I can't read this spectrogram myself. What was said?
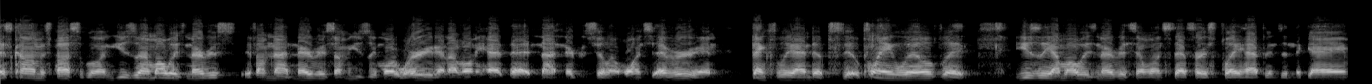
as calm as possible. And usually, I'm always nervous. If I'm not nervous, I'm usually more worried. And I've only had that not nervous feeling once ever. And thankfully, I end up still playing well. But usually, I'm always nervous. And once that first play happens in the game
